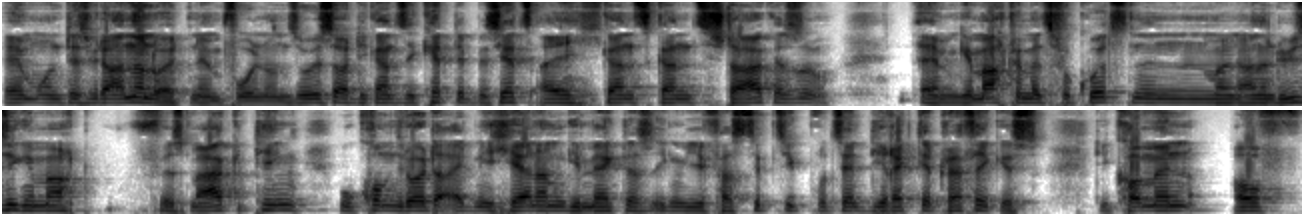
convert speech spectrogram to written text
ähm, und das wieder anderen Leuten empfohlen. Und so ist auch die ganze Kette bis jetzt eigentlich ganz, ganz stark also, ähm, gemacht. Wir haben jetzt vor kurzem mal eine Analyse gemacht fürs Marketing. Wo kommen die Leute eigentlich her und haben gemerkt, dass irgendwie fast 70 Prozent direkte Traffic ist. Die kommen auf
